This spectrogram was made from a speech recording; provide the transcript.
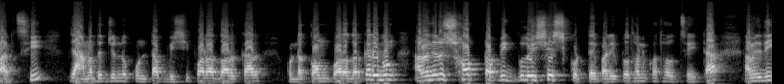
পারছি যে আমাদের জন্য কোনটা বেশি পড়া দরকার, কোনটা কম পড়া দরকার এবং আমরা যেন সব টপিকগুলোই শেষ করতে পারি। প্রধান কথা হচ্ছে এটা। আমি যদি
